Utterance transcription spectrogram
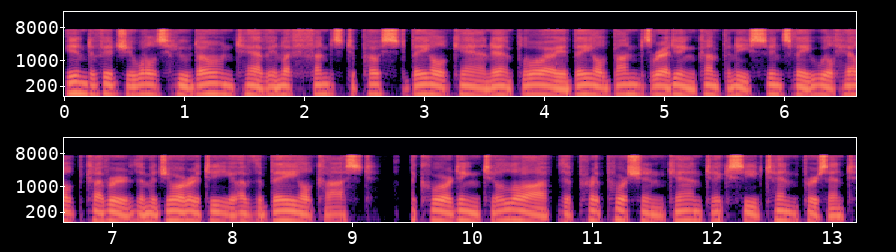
Individuals who don't have enough funds to post bail can employ bail bonds Redding company since they will help cover the majority of the bail cost. According to law, the proportion can't exceed 10%.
